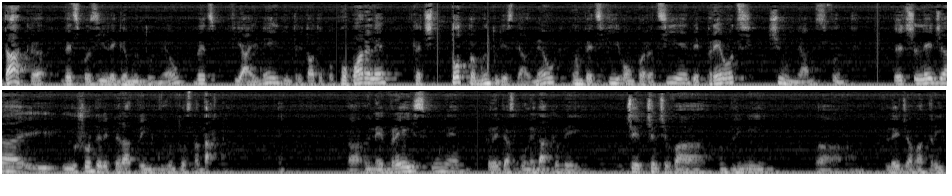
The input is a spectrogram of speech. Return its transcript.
dacă veți păzi legământul meu, veți fi ai mei dintre toate popoarele, căci tot pământul este al meu, îmi veți fi o împărăție de preoți și un neam sfânt. Deci legea e ușor de reperat prin cuvântul ăsta dacă. Da? În evrei spune, că legea spune dacă vei, cel ce va împlini legea va trăi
